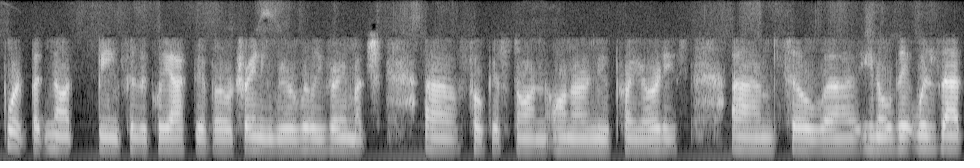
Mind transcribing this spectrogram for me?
sport, but not being physically active or training, we were really very much uh, focused on on our new priorities. Um, so uh, you know, it was that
